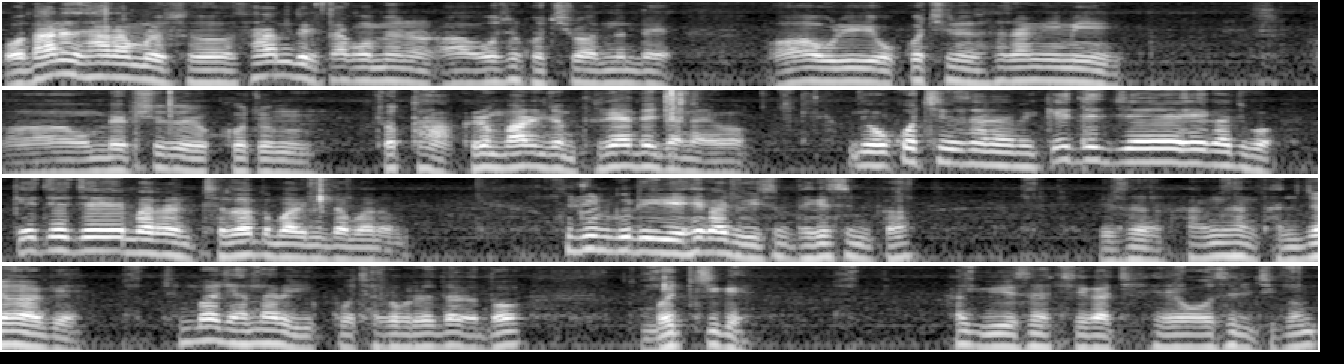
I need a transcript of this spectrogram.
원하는 사람으로서 사람들이 딱 오면은 아 옷을 고치러 왔는데 아 우리 옷 고치는 사장님이 아 옷 맵시도 좋고 좀 좋다 그런 말을 좀 드려야 되잖아요. 근데 옷 고치는 사람이 깨제제 해가지고 깨제제 말은 전라도 말입니다만은 후줄그리 해가지고 있으면 되겠습니까? 그래서 항상 단정하게 청바지 하나를 입고 작업을 하더라도 좀 멋지게 하기 위해서 제가 제 옷을 지금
